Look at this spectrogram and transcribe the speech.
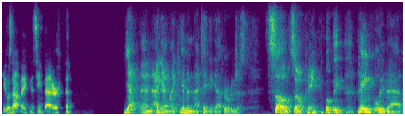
He was not making the team better. yeah, and again, like him and Mete together were just so so painfully painfully bad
